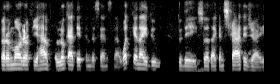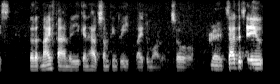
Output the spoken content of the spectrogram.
Pero more of you have to look at it in the sense na what can I do today so that I can strategize so that my family can have something to eat by tomorrow. So Right. sad to say,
